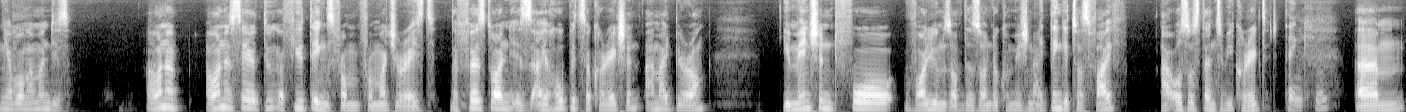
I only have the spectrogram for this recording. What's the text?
Ngiyabonga Mandisa. I want to I want to say a few things from from what you raised. The first one is I hope it's a correction. I might be wrong. You mentioned four volumes of the Zondo Commission. I think it was five. I also stand to be corrected. Thank you. Um,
